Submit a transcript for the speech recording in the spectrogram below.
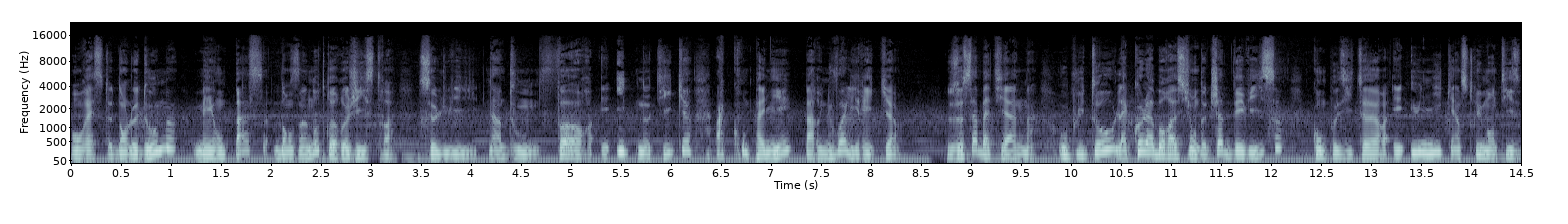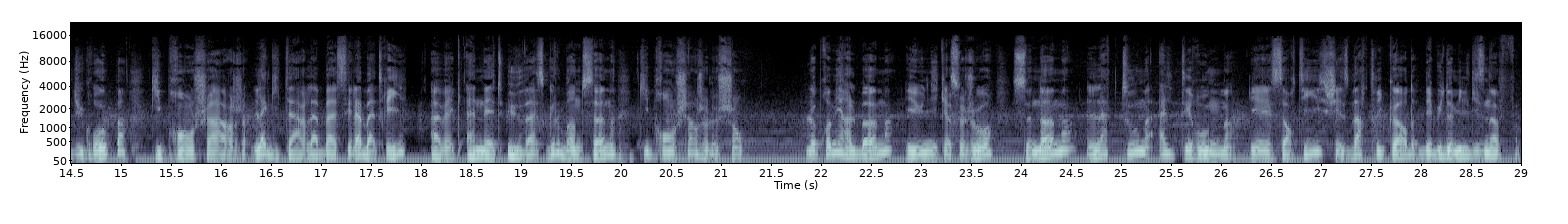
On reste dans le Doom, mais on passe dans un autre registre, celui d'un Doom fort et hypnotique, accompagné par une voix lyrique. The Sabbatian, ou plutôt la collaboration de Chad Davis, compositeur et unique instrumentiste du groupe, qui prend en charge la guitare, la basse et la batterie, avec Annette Uvas Gulbranson qui prend en charge le chant. Le premier album, et unique à ce jour, se nomme Latum Alterum et est sorti chez Svart Records début 2019.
